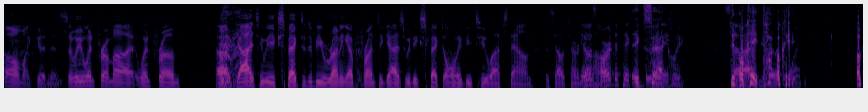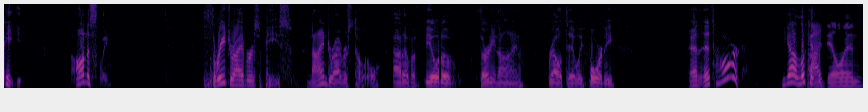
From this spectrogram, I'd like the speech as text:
oh my goodness! So we went from uh, went from uh, guys who we expected to be running up front to guys we'd expect to only be two laps down. That's how it turned it out. It was huh? hard to pick. Exactly. Three, Dude, so okay, talk, okay, okay. Honestly, three drivers apiece, nine drivers total out of a field of 39, relatively 40. And it's hard. You got to look Ty at the Dillon.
